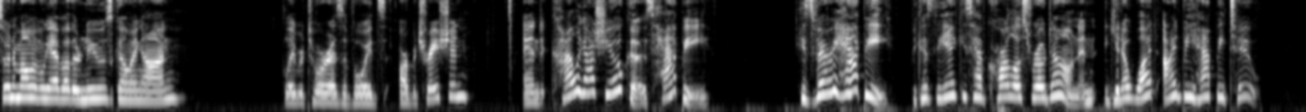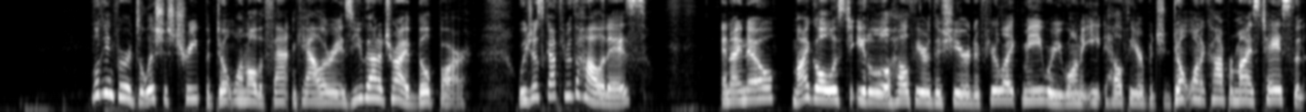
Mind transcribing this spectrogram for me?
So, in a moment, we have other news going on. Gleyber Torres avoids arbitration, and Kyle Higashioka is happy. He's very happy because the Yankees have Carlos Rodon, and you know what? I'd be happy too. Looking for a delicious treat but don't want all the fat and calories? You gotta try a Built Bar. We just got through the holidays, and I know my goal is to eat a little healthier this year. And if you're like me, where you want to eat healthier but you don't want to compromise taste, then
